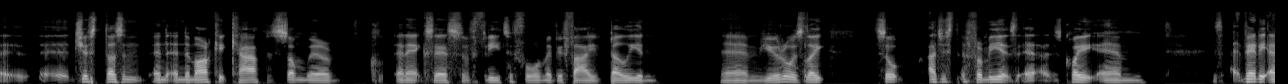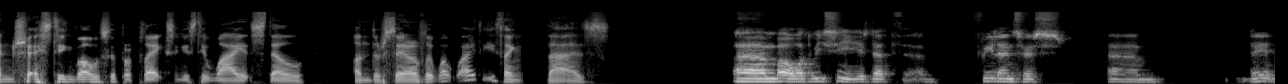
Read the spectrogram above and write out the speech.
it, it just doesn't, and, and the market cap is somewhere in excess of three to four, maybe five billion um, euros. Like, so I just, for me, it's, it's quite, um, it's very interesting, but also perplexing as to why it's still underserved. Like, what, why do you think that is? Um, well, what we see is that uh, freelancers um, they,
